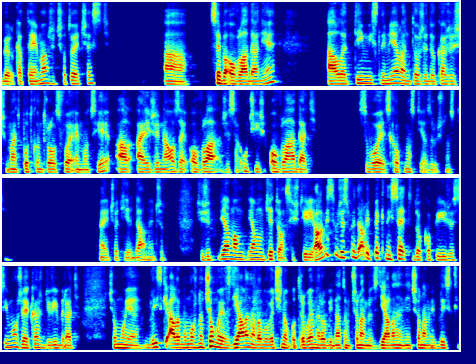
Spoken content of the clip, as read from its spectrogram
veľká téma, že čo to je česť. A seba ovládanie, ale tým myslím nielen to, že dokážeš mať pod kontrolou svoje emócie, ale aj, že naozaj ovlá, že sa učíš ovládať svoje schopnosti a zručnosti hej, čo ti je dané. Čo... Čiže ja mám, ja mám tieto asi štyri. Ale myslím, že sme dali pekný set dokopy, že si môže každý vybrať, čo mu je blízke, alebo možno čo mu je vzdialené, lebo väčšinou potrebujeme robiť na tom, čo nám je vzdialené, niečo nám je blízke.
